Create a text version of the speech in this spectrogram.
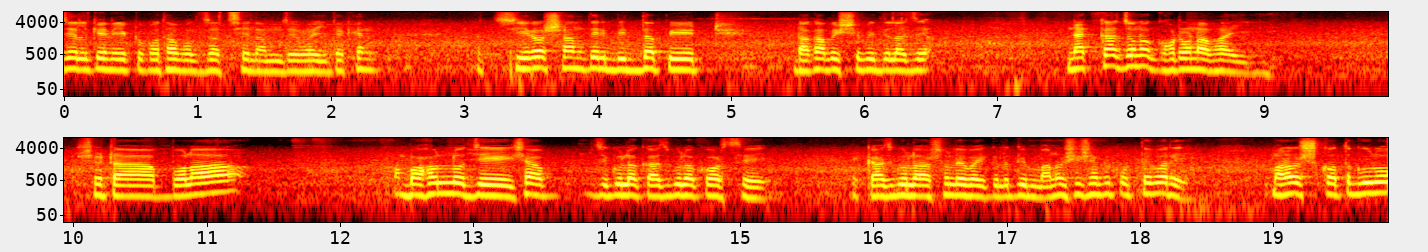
জেলকে নিয়ে একটু কথা বলতে চাচ্ছিলাম যে ভাই দেখেন, চিরশান্তির বিদ্যাপীঠ, ঢাকা বিশ্ববিদ্যালয় যে ন্যাক্কারজনক ঘটনা ভাই, সেটা বলা বাহুল্য যে এইসব যেগুলো কাজগুলো করছে এই কাজগুলো আসলে ভাই, এগুলো কি মানুষ হিসাবে করতে পারে? মানুষ কতগুলো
